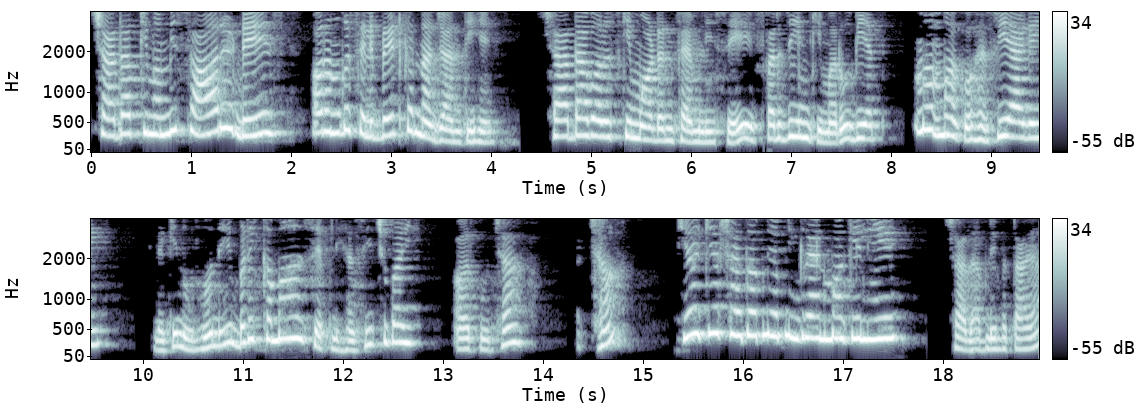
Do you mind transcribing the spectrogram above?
شاداب کی ممی سارے ڈیز اور ان کو سیلیبریٹ کرنا جانتی ہیں۔ شاداب اور اس کی ماڈرن فیملی سے فرزین کی مروبیت۔ مما کو ہنسی آ گئی، لیکن انہوں نے بڑے کمال سے اپنی ہنسی چھپائی اور پوچھا اچھا کیا کیا شاداب نے اپنی گرینڈ ماں کے لیے؟ شاداب نے بتایا،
